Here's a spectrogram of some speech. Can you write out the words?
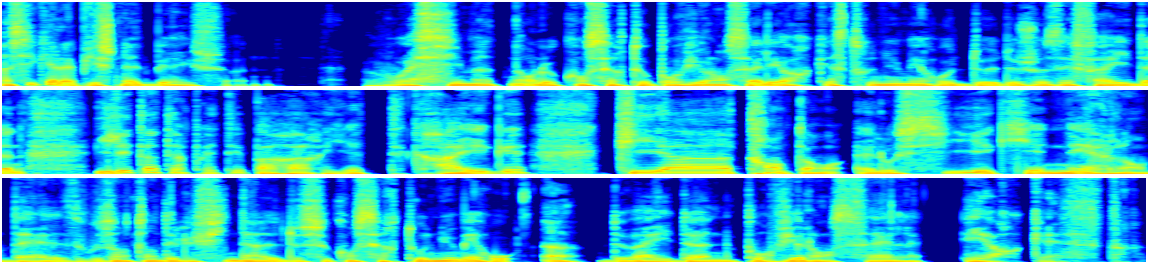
ainsi qu'à la pichenette berrichonne. Voici maintenant le concerto pour violoncelle et orchestre numéro 2 de Joseph Haydn. Il est interprété par Harriet Craig, qui a 30 ans, elle aussi, et qui est néerlandaise. Vous entendez le final de ce concerto numéro 1 de Haydn pour violoncelle et orchestre.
